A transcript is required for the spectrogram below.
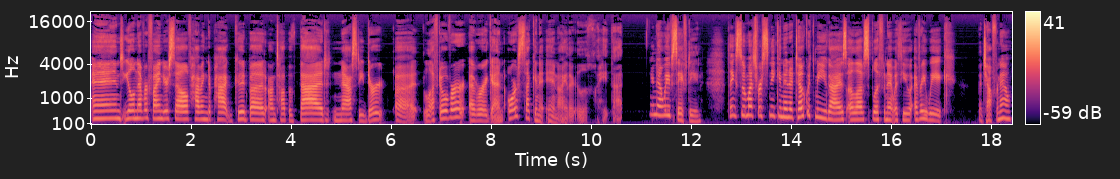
and you'll never find yourself having to pack good bud on top of bad, nasty dirt uh, leftover ever again or sucking it in either. Ugh, I hate that. And now we have safety. Thanks so much for sneaking in a toke with me, you guys. I love spliffing it with you every week. But ciao for now.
